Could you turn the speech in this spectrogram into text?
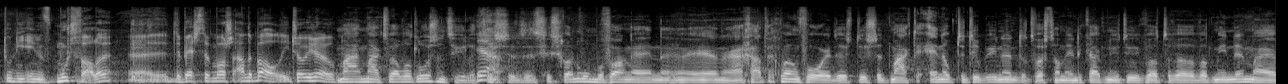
toen hij in moest vallen, uh, de beste was aan de bal. Iets sowieso. Maar hij maakt wel wat los natuurlijk. Ja. Het, is, het is gewoon onbevangen en, uh, en, hij gaat er gewoon voor. Dus, dus het maakte en op de tribune, dat was dan in de Kuip nu natuurlijk wat, wat, wat minder. Maar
